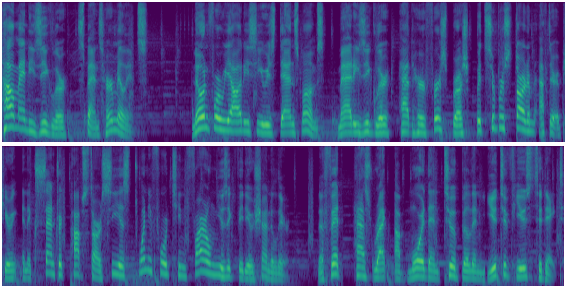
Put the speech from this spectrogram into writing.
How Maddie Ziegler Spends Her Millions. Known for reality series Dance Moms, Maddie Ziegler had her first brush with superstardom after appearing in eccentric pop star Sia's 2014 viral music video Chandelier. The fit has racked up more than 2 billion YouTube views to date,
